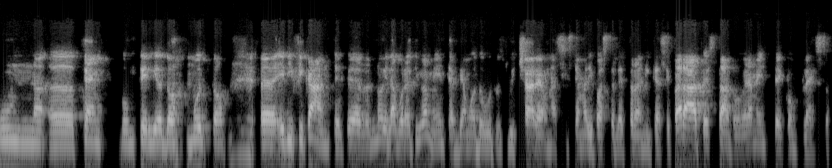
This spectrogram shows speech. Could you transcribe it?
un, uh, tempo, un periodo molto uh, edificante per noi lavorativamente, abbiamo dovuto switchare a un sistema di posta elettronica separato, è stato veramente complesso.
